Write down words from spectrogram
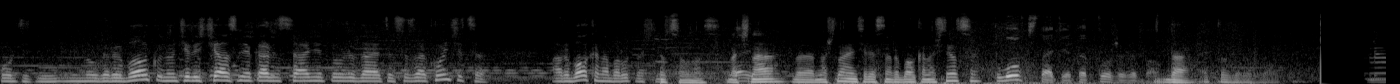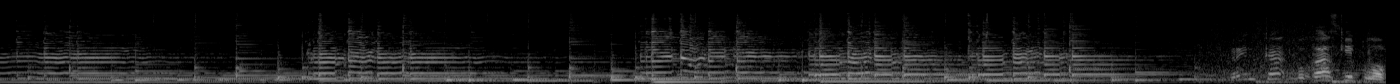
портит не- немного рыбалку, но через час, мне кажется, они тоже, да, это все закончится. А рыбалка, наоборот, начнется у нас. Ночная, да, ночная интересная рыбалка начнется. Плов, кстати, это тоже рыбалка. Да, это тоже рыбалка. Плов.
